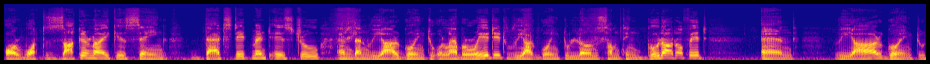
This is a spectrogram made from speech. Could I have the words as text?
or what Zakir is saying that statement is true and then we are going to elaborate it we are going to learn something good out of it and we are going to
